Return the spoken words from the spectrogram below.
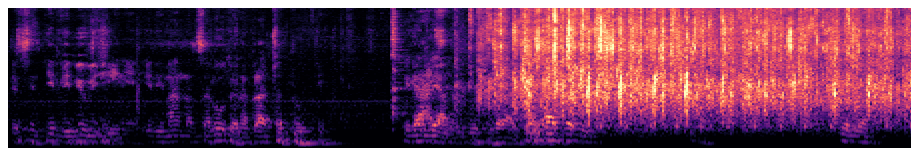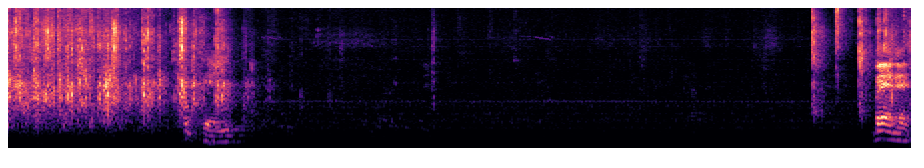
per sentirvi più vicini. Io vi mando un saluto e un abbraccio a tutti. Grazie a tutti. Grazie. Grazie. Ok. Bene,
